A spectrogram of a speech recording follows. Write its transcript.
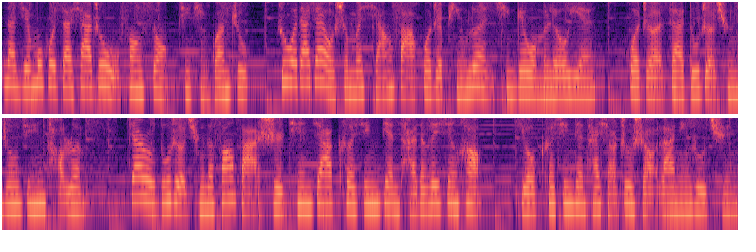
那节目会在下周五放送，敬请关注。如果大家有什么想法或者评论，请给我们留言，或者在读者群中进行讨论。加入读者群的方法是添加克星电台的微信号。由克星电台小助手拉您入群，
